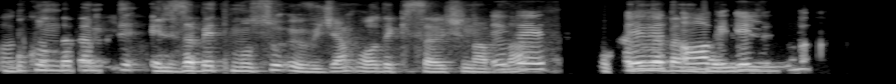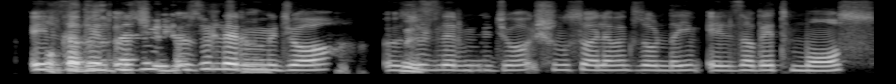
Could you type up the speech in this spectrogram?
bu Fucked konuda ben bir de Elizabeth Moss'u öveceğim. Oradaki sarışın abla. Evet, O kadına evet ben abi El. O kadını Elizabeth ben özür şeyden özür dilerim seviyorum. Müco. Özür Buyur. dilerim Müco. Şunu söylemek zorundayım. Elizabeth Moss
